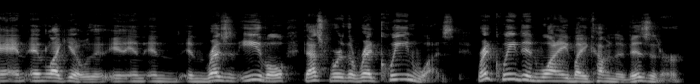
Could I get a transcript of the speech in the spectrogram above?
and and like you know in in in Resident Evil, that's where the Red Queen was. Red Queen didn't want anybody coming to visit her.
